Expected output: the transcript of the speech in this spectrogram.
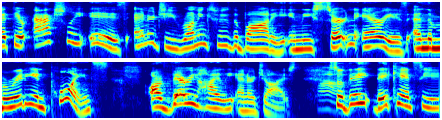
that there actually is energy running through the body in these certain areas and the meridian points are very highly energized. Wow. So they they can't see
